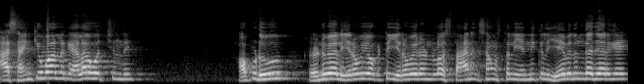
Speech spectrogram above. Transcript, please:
ఆ సంఖ్య వాళ్ళకి ఎలా వచ్చింది? అప్పుడు రెండు వేల ఇరవై ఒకటి ఇరవై రెండులో స్థానిక సంస్థల ఎన్నికలు ఏ విధంగా జరిగాయి?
